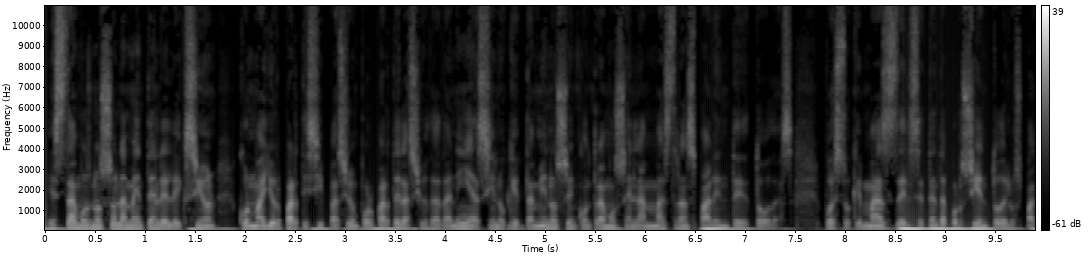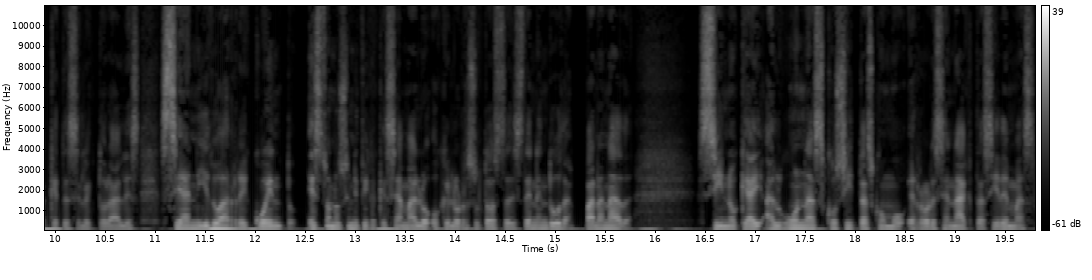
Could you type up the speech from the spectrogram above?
Estamos no solamente en la elección con mayor participación por parte de la ciudadanía, sino que también nos encontramos en la más transparente de todas, puesto que más del 70 ciento de los paquetes electorales se han ido a recuento. Esto no significa que sea malo o que los resultados estén en duda, para nada sino que hay algunas cositas como errores en actas y demás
